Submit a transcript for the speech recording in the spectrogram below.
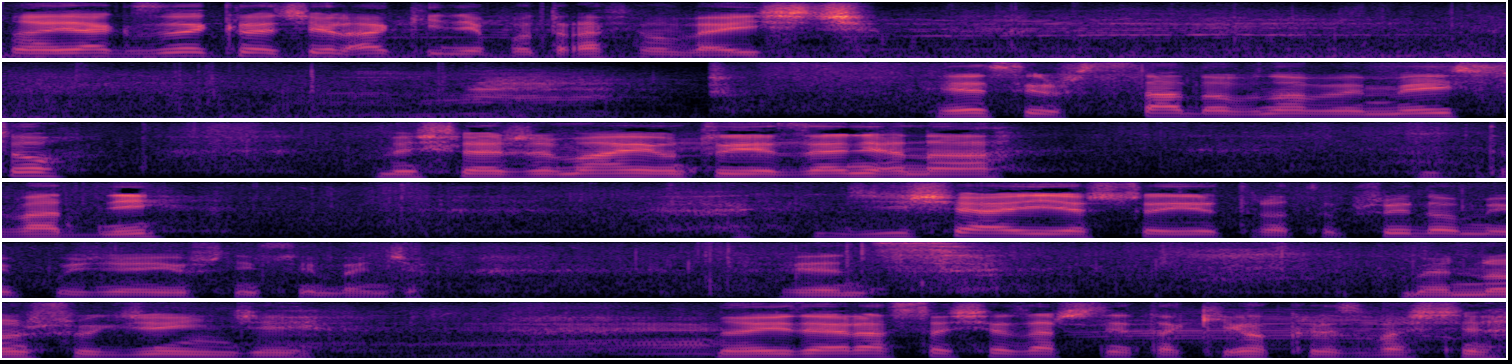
No jak zwykle cielaki nie potrafią wejść. Jest już stado w nowym miejscu. Myślę, że mają tu jedzenia na dwa dni. Dzisiaj jeszcze jutro tu przyjdą i później już nic nie będzie. Więc będą szły gdzie indziej. No i teraz to się zacznie taki okres właśnie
